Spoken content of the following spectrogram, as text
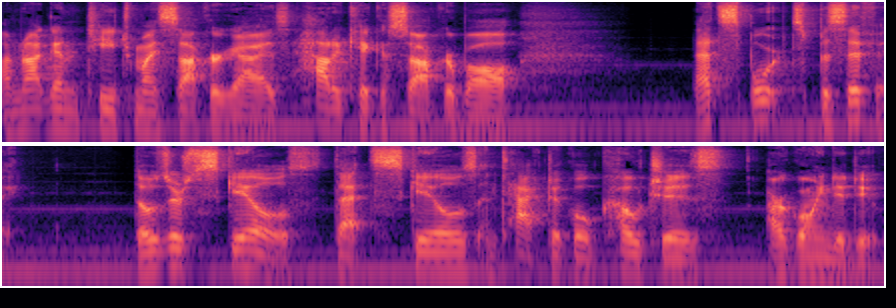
I'm not going to teach my soccer guys how to kick a soccer ball. That's sport specific. Those are skills that skills and tactical coaches are going to do.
